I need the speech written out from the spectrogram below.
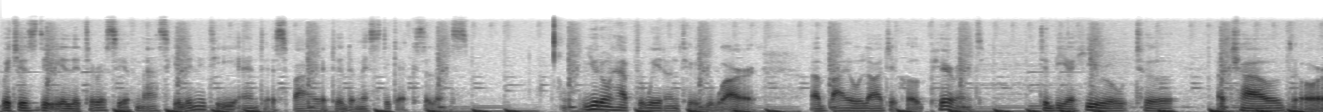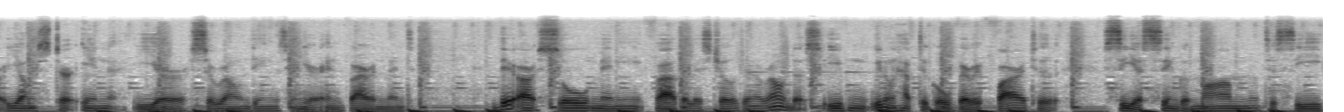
which is the illiteracy of masculinity, and to aspire to domestic excellence. You don't have to wait until you are a biological parent to be a hero to a child or a youngster in your surroundings, in your environment. There are so many fatherless children around us. Even we don't have to go very far to see a single mom, to see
